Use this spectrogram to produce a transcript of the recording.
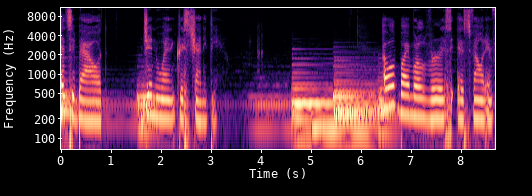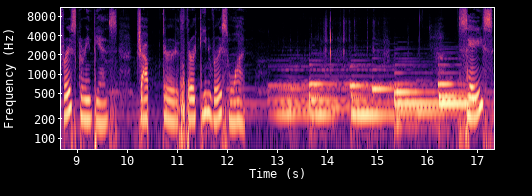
It's about genuine Christianity. Our Bible verse is found in 1 Corinthians chapter 13 verse 1. Says,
